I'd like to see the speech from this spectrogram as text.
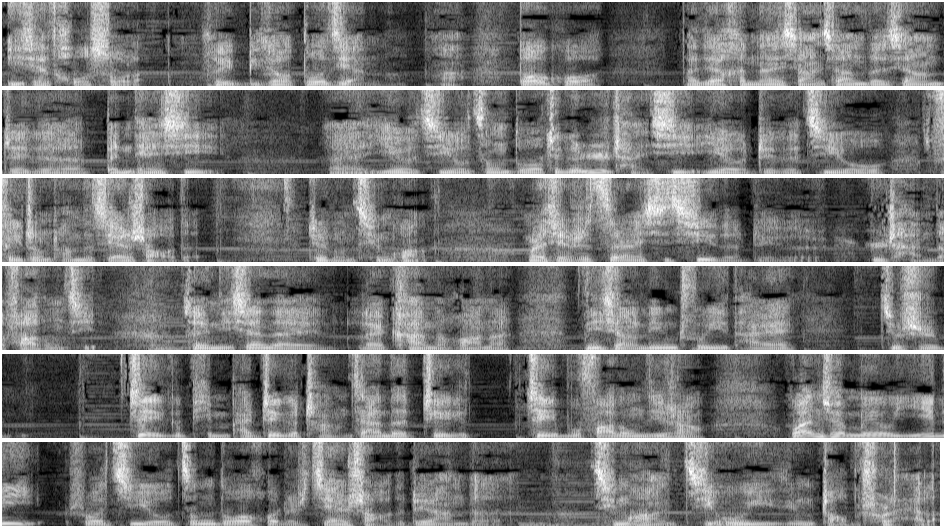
一些投诉了，所以比较多见了啊。包括大家很难想象的，像这个本田系，呃，也有机油增多；这个日产系也有这个机油非正常的减少的这种情况，而且是自然吸气的这个日产的发动机。所以你现在来看的话呢，你想拎出一台就是。这个品牌、这个厂家的这这部发动机上，完全没有一例说机油增多或者是减少的这样的情况，几乎已经找不出来了。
